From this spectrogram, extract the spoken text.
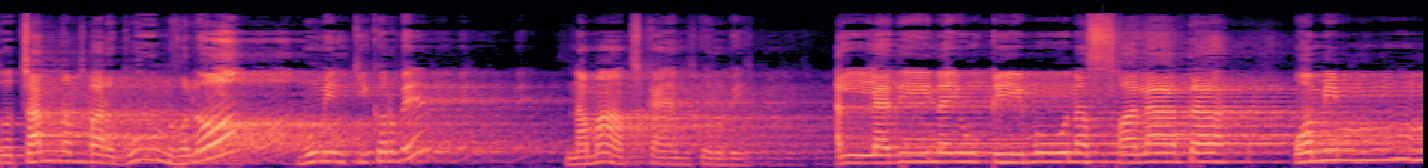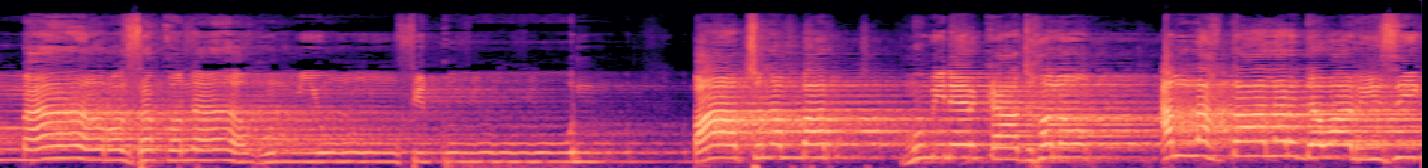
তো চার নম্বর গুণ হলো মুমিন কি করবে নামাজ কায়েম করবে الذين يقيمون الصلاة ومما رزقناهم ينفقون পাঁচ নম্বর মুমিনের কাজ হলো আল্লাহ তালার দেওয়া রিজিক,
